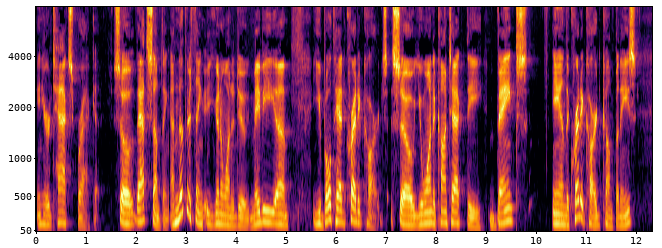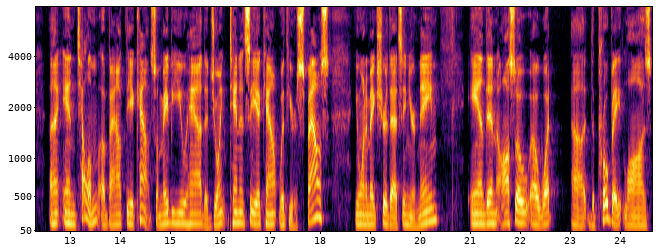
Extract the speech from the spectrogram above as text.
in your tax bracket. So that's something. Another thing you're going to want to do, maybe uh, you both had credit cards. So you want to contact the banks and the credit card companies uh, and tell them about the account. So maybe you had a joint tenancy account with your spouse. You want to make sure that's in your name. And then also uh, what uh, the probate laws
